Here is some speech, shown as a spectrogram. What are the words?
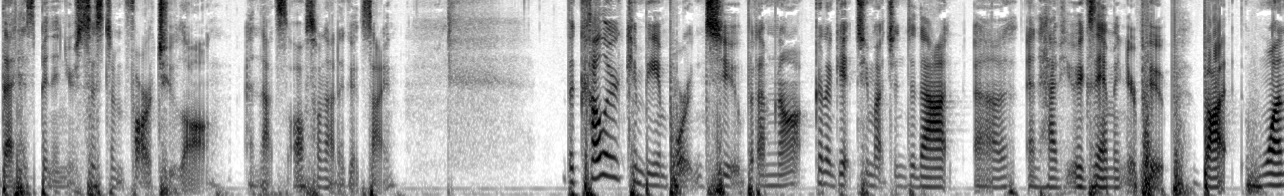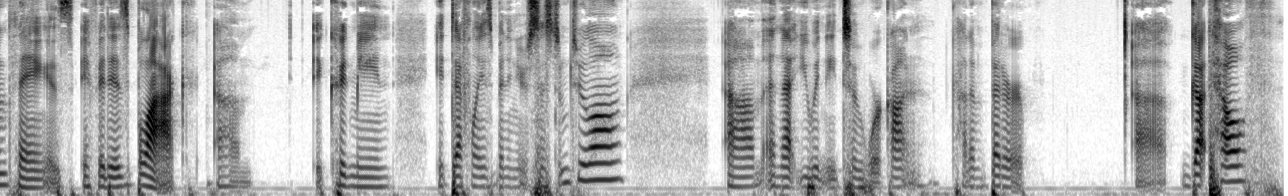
that has been in your system far too long, and that's also not a good sign. The color can be important too, but I'm not going to get too much into that uh, and have you examine your poop. But one thing is, if it is black, um, it could mean it definitely has been in your system too long, um, and that you would need to work on kind of better uh, gut health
